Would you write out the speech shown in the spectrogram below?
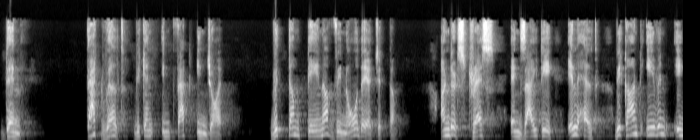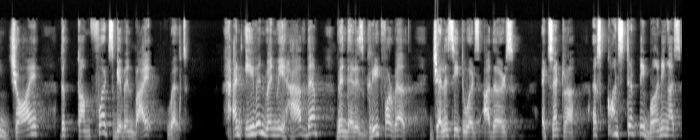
then that wealth we can in fact enjoy. Vittam tena vinodaya chittam. Under stress, anxiety, ill health, we can't even enjoy the comforts given by wealth. And even when we have them, when there is greed for wealth, jealousy towards others, etc., is constantly burning us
